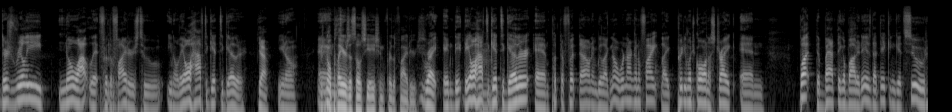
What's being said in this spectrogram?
there's really no outlet for the fighters to, you know, they all have to get together, yeah, you know. There's no players association for the fighters. Right, and they, they all have to Mm. get together and put their foot down and be like, no, we're not gonna fight. Like, pretty much go on a strike. And but the bad thing about it is that they can get sued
